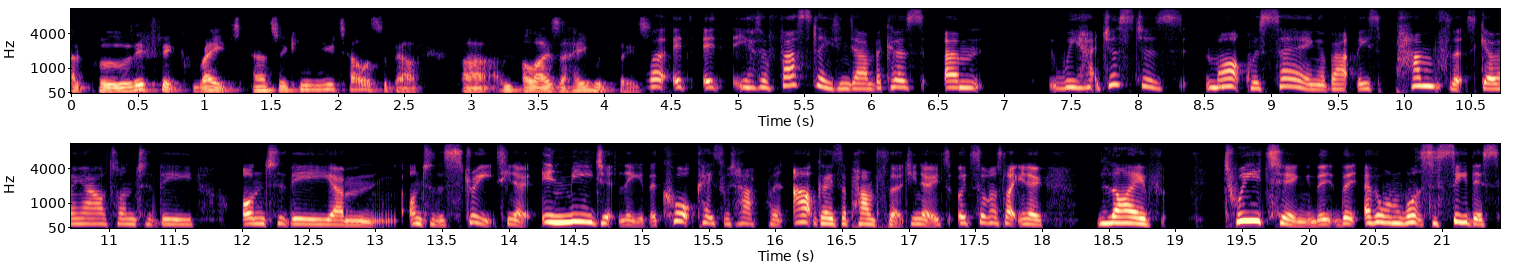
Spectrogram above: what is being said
at a prolific rate. And so can you tell us about uh, Eliza Haywood, please? Well, it, it, it's a fascinating, Dan, because um, we had just as Mark was saying about these pamphlets going out onto the onto the um onto the streets you know immediately the court case would happen out goes the pamphlet you know it's it's almost like you know live tweeting that, everyone wants to see this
